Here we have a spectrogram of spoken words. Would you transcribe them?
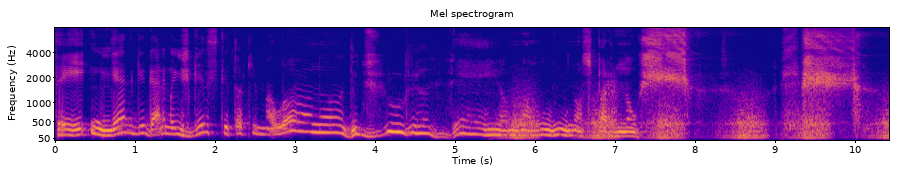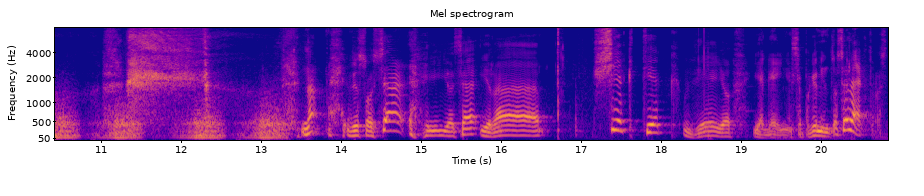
tai netgi galima išgirsti tokį malonų didžiulio vėjo malūno sparnų. Na, visose juose yra šiek tiek vėjo jėgainėse pagamintos elektros.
